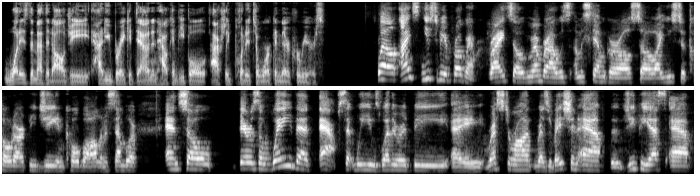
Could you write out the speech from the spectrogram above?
What is the methodology? How do you break it down? And how can people actually put it to work in their careers? Well, I used to be a programmer, right? So remember, I was I'm a STEM girl, so I used to code RPG and COBOL and assembler, and so there's a way that apps that we use, whether it be a restaurant reservation app, the GPS app,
